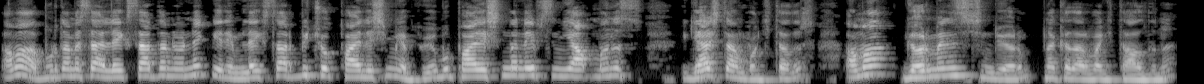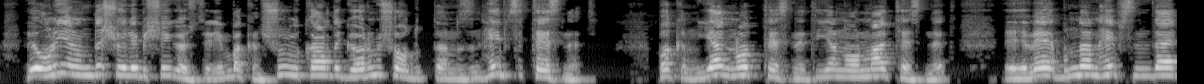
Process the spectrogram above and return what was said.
Ama burada mesela Lexar'dan örnek vereyim. Lexar birçok paylaşım yapıyor. Bu paylaşımların hepsini yapmanız gerçekten vakit alır. Ama görmeniz için diyorum ne kadar vakit aldığını. Ve onun yanında şöyle bir şey göstereyim. Bakın şu yukarıda görmüş olduklarınızın hepsi testnet. Bakın ya not testneti ya normal testnet e, ve bunların hepsinde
